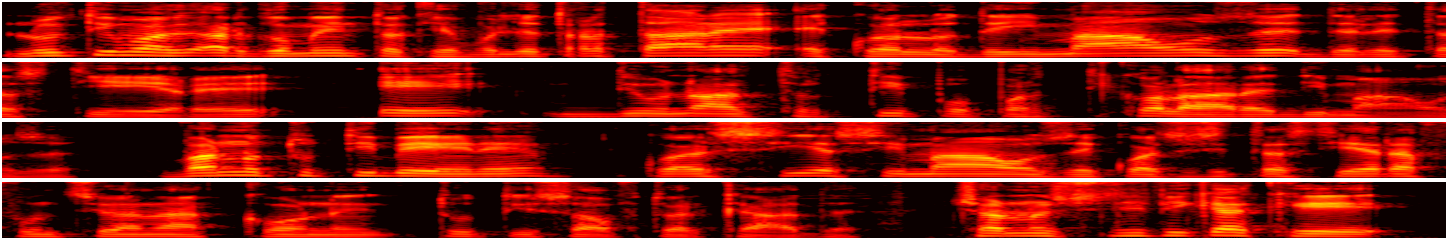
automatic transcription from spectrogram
L'ultimo argomento che voglio trattare è quello dei mouse, delle tastiere e di un altro tipo particolare di mouse. Vanno tutti bene? Qualsiasi mouse e qualsiasi tastiera funziona con tutti i software CAD. Ciò non significa che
